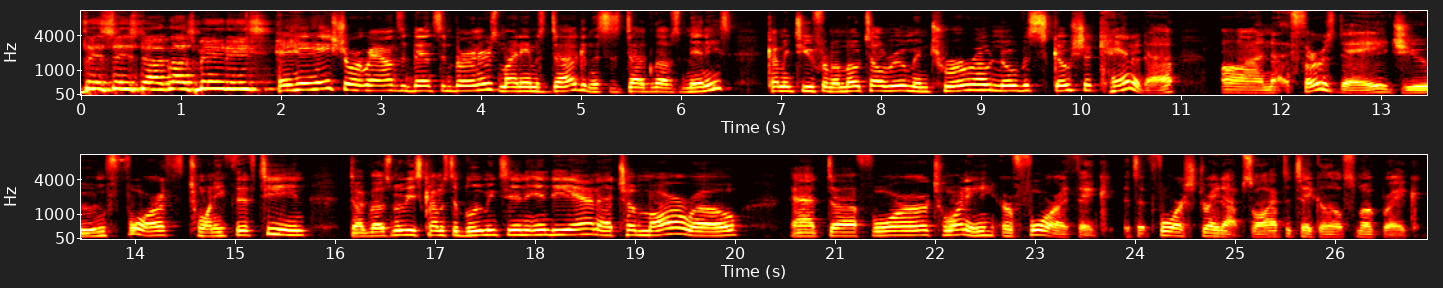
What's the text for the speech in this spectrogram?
This is Doug Loves Minis. Hey, hey, hey, short rounds and Benson burners. My name is Doug, and this is Doug Loves Minis, coming to you from a motel room in Truro, Nova Scotia, Canada, on Thursday, June 4th, 2015. Doug Loves Movies comes to Bloomington, Indiana tomorrow at uh, 4.20, or 4, I think. It's at 4 straight up, so I'll have to take a little smoke break,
